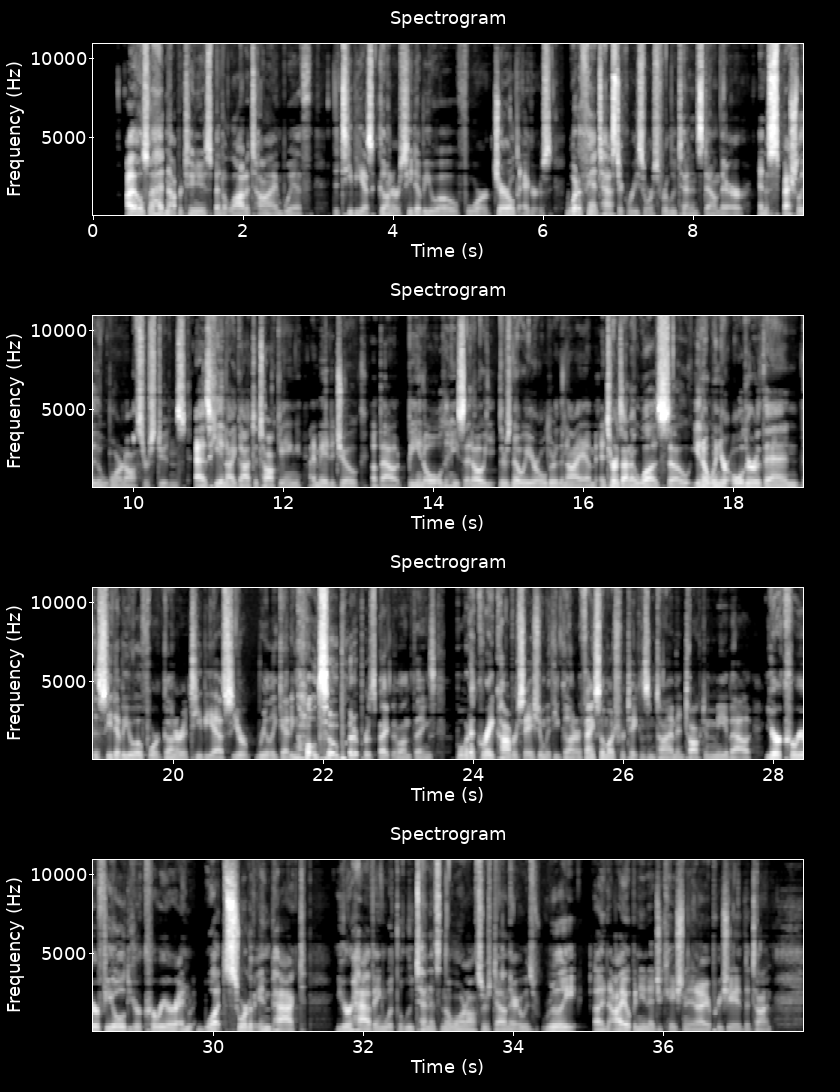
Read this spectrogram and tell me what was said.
I also had an opportunity to spend a lot of time with the TBS gunner CWO for Gerald Eggers. What a fantastic resource for lieutenants down there, and especially the warrant officer students. As he and I got to talking, I made a joke about being old, and he said, Oh, there's no way you're older than I am. It turns out I was. So, you know, when you're older than the CWO for gunner at TBS, you're really getting old. So put a perspective on things. But what a great conversation with you, Gunner. Thanks so much for taking some time and talking to me about your career field, your career, and what sort of impact you're having with the lieutenants and the warrant officers down there. It was really an eye opening education, and I appreciated the time.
